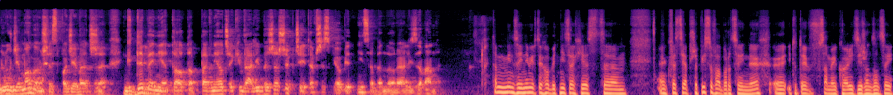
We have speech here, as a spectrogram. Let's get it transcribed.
ludzie mogą się spodziewać, że gdyby nie to, to pewnie oczekiwaliby, że szybciej te wszystkie obietnice będą realizowane. Tam między innymi w tych obietnicach jest kwestia przepisów aborcyjnych i tutaj w samej koalicji rządzącej,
